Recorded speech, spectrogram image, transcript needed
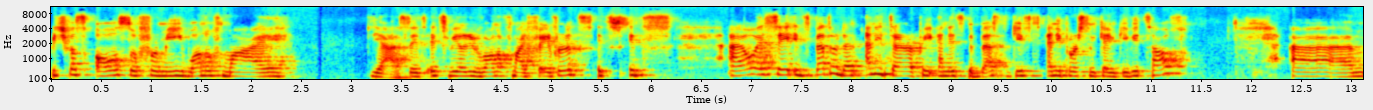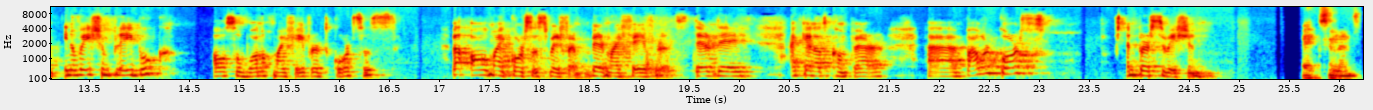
which was also for me one of my yes, it's it's really one of my favorites. It's it's I always say it's better than any therapy, and it's the best gift any person can give itself. Um, innovation playbook also one of my favorite courses. Well, all my courses were, were my favorites. They're they, I cannot compare. Uh, power course and persuasion. Excellent.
